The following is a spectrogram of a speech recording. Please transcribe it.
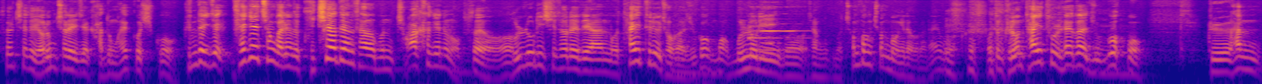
설치해서 여름철에 이제 가동할 것이고. 근데 이제 세계청 관련해서 구체화된 사업은 정확하게는 없어요. 물놀이 시설에 대한 뭐 타이틀을 줘가지고 뭐 물놀이 뭐, 참, 뭐 첨벙첨벙이라고 그러나요? 뭐 어떤 그런 타이틀을 해가지고 그 한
